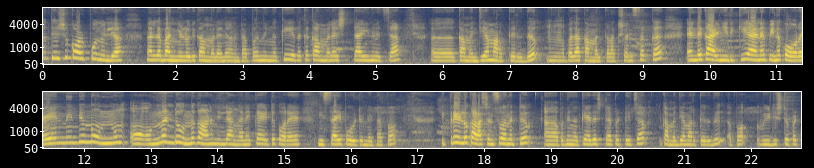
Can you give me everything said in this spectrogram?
അത്യാവശ്യം കുഴപ്പമൊന്നുമില്ല. നല്ല ഭംഗിയുള്ള ഒരു കമ്മൽ തന്നെയാണ് കേട്ടോ അപ്പോൾ നിങ്ങൾക്ക് ഏതൊക്കെ കമ്മല ഇഷ്ടമായി എന്ന് വെച്ചാൽ കമന്റ് ചെയ്യാൻ മറക്കരുത്. അപ്പോൾ അതാ കമ്മൽ കളക്ഷൻസൊക്കെ എന്റെ കഴിഞ്ഞിരിക്കുകയാണ് പിന്നെ കുറേ നിന്റെ ഒന്നും ഒന്നും ഒന്നുണ്ട് ഒന്ന് കാണുന്നില്ല. അങ്ങനെയൊക്കെ ആയിട്ട് കുറേ മിസ്സായി പോയിട്ടുണ്ട് കേട്ടോ അപ്പോൾ ഇത്രയേ ഉള്ളൂ കളക്ഷൻസ് വന്നിട്ട്. അപ്പോൾ നിങ്ങൾക്ക് ഏത് ഇഷ്ടപ്പെട്ടിച്ചാൽ കമന്റ് ചെയ്യാൻ മറക്കരുത്. അപ്പോൾ വീഡിയോ ഇഷ്ടപ്പെട്ട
